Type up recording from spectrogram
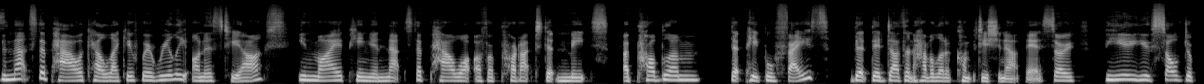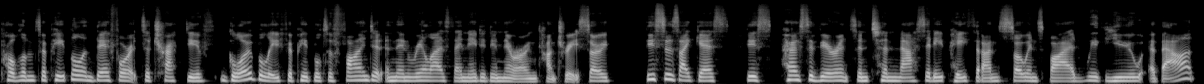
And that's the power, Kel. Like, if we're really honest here, in my opinion, that's the power of a product that meets a problem that people face that there doesn't have a lot of competition out there. So for you, you've solved a problem for people and therefore it's attractive globally for people to find it and then realize they need it in their own country. So this is, I guess, this perseverance and tenacity piece that I'm so inspired with you about.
